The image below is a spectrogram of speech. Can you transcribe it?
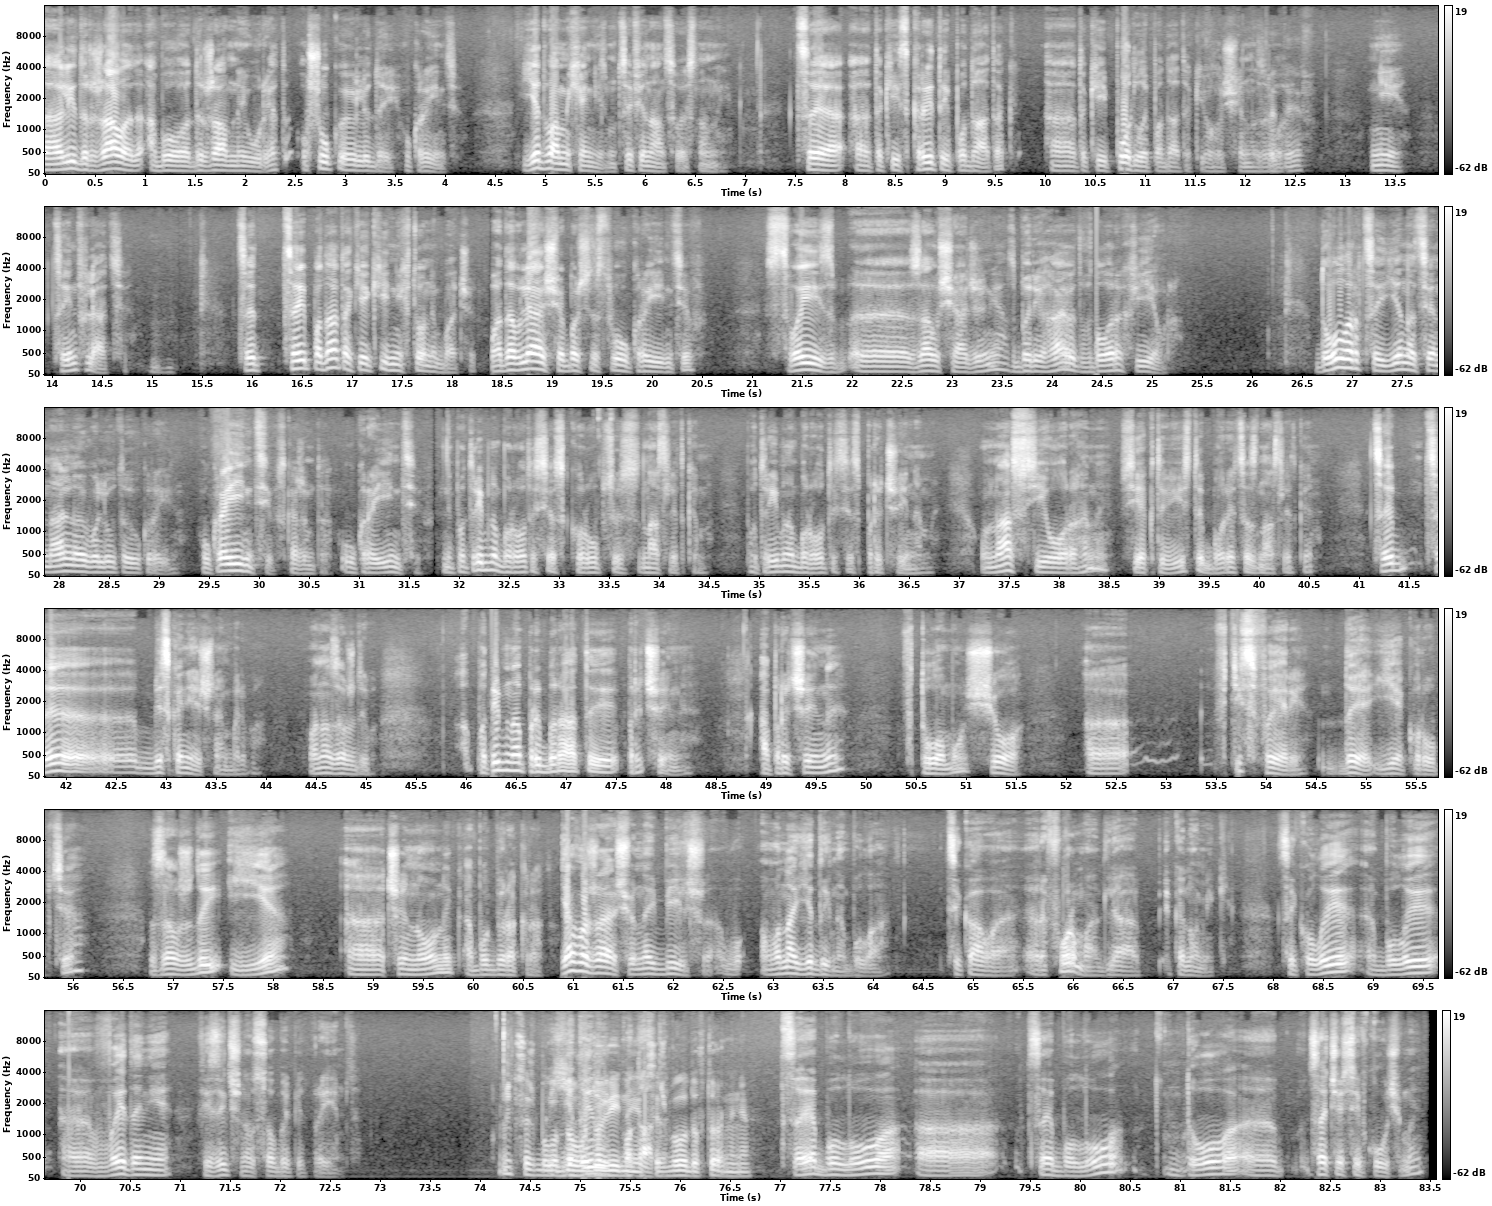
взагалі держава або державний уряд ошукує людей, українців. Є два механізми: це фінансовий основний. Це е, такий скритий податок, е, такий подлий податок його ще називають. ПДФ. Ні, це інфляція. Це цей податок, який ніхто не бачить. Подавляюче більшість українців свої е, заощадження зберігають в доларах в євро. Долар це є національною валютою України. Українців, скажімо так, українців. Не потрібно боротися з корупцією, з наслідками. Потрібно боротися з причинами. У нас всі органи, всі активісти борються з наслідками. Це, це е, безконечна боротьба. Вона завжди. Потрібно прибирати причини. А причини в тому, що е, в тій сфері, де є корупція, завжди є чиновник або бюрократ. Я вважаю, що найбільша, вона єдина була цікава реформа для економіки. Це коли були е, введені фізичні особи підприємці. Ну, це ж було до, Єдиний до війни, податок. це ж було до вторгнення. Це було, е, це було до е, за часів кучми.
